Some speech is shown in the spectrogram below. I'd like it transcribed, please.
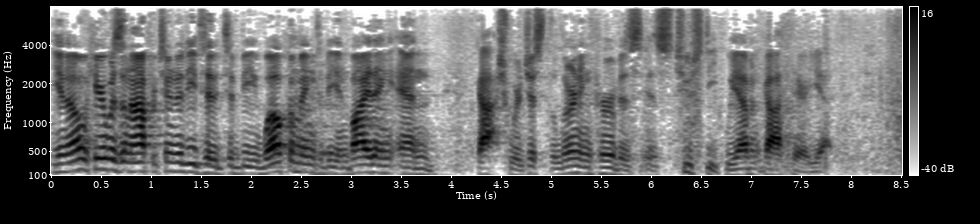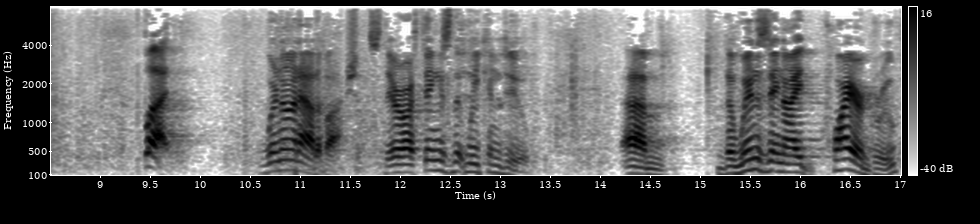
you know, here was an opportunity to, to be welcoming, to be inviting, and gosh, we're just, the learning curve is, is too steep. We haven't got there yet. But we're not out of options. There are things that we can do. Um, the Wednesday night choir group,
